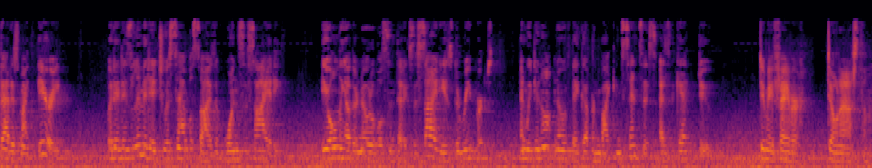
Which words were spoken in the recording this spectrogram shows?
That is my theory, but it is limited to a sample size of one society. The only other notable synthetic society is the Reapers, and we do not know if they govern by consensus as the Geth do. Do me a favor. Don't ask them.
